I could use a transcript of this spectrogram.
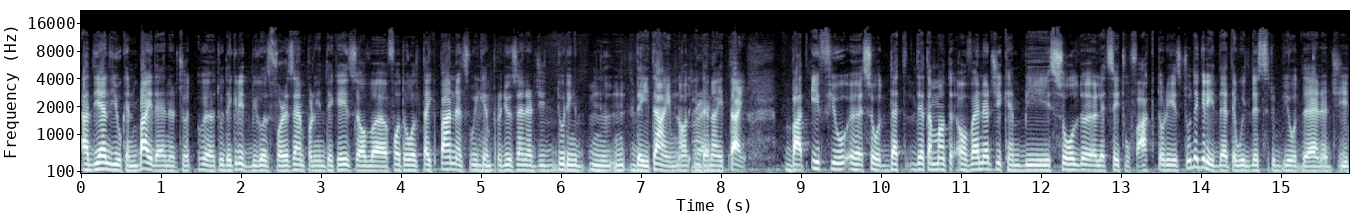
At the end, you can buy the energy uh, to the grid because, for example, in the case of uh, photovoltaic panels, we can produce energy during mm, daytime, not in the night time. But if you uh, so that that amount of energy can be sold, uh, let's say, to factories, to the grid that will distribute the energy,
